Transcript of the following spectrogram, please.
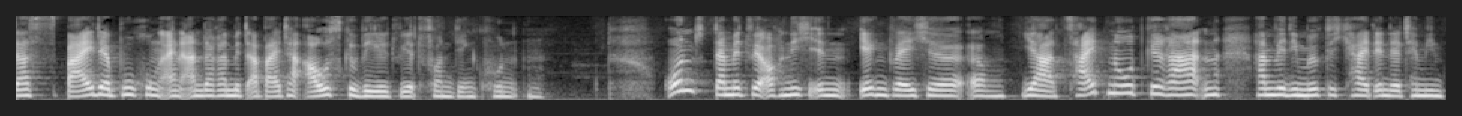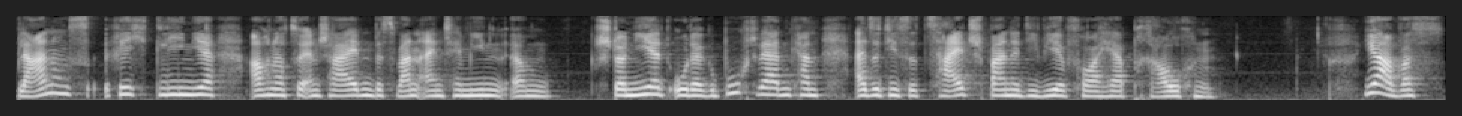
dass bei der Buchung ein anderer Mitarbeiter ausgewählt wird von den Kunden. Und damit wir auch nicht in irgendwelche ähm, ja, Zeitnot geraten, haben wir die Möglichkeit in der Terminplanungsrichtlinie auch noch zu entscheiden, bis wann ein Termin ähm, storniert oder gebucht werden kann. Also diese Zeitspanne, die wir vorher brauchen. Ja, was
